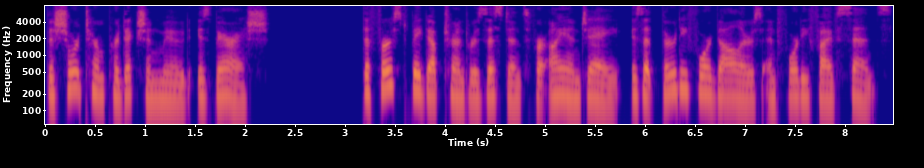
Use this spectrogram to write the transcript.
the short-term prediction mood is bearish. The first big uptrend resistance for INJ is at $34.45.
